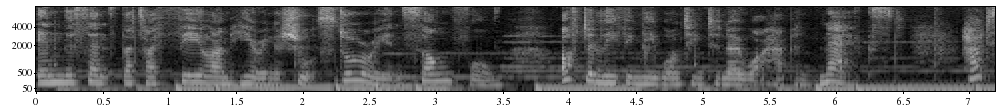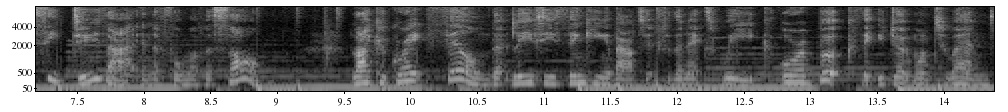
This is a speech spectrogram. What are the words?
in the sense that I feel I'm hearing a short story in song form, often leaving me wanting to know what happened next. How does he do that in the form of a song? Like a great film that leaves you thinking about it for the next week, or a book that you don't want to end,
